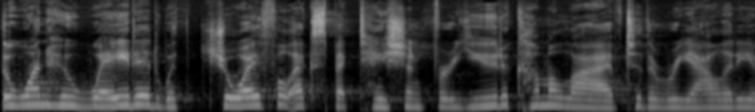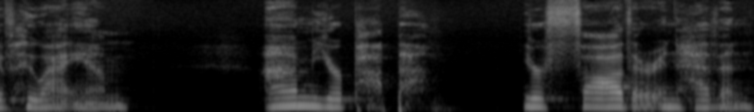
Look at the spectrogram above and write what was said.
the one who waited with joyful expectation for you to come alive to the reality of who I am. I'm your papa, your father in heaven.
